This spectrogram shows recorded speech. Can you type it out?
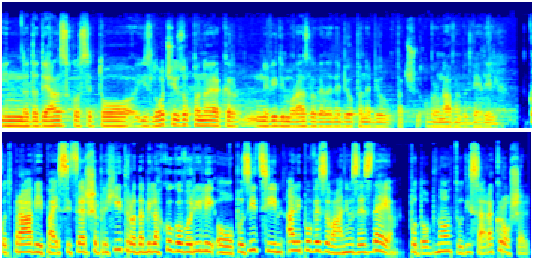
In da dejansko se to izloči iz OPN-ja, ker ne vidimo razloga, da ne bi OPN bil pač obravnavan v dveh delih. Kot pravi, pa je sicer še prehitro, da bi lahko govorili o opoziciji ali povezovanju z SD-jem. Podobno tudi Sara Krošelj.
